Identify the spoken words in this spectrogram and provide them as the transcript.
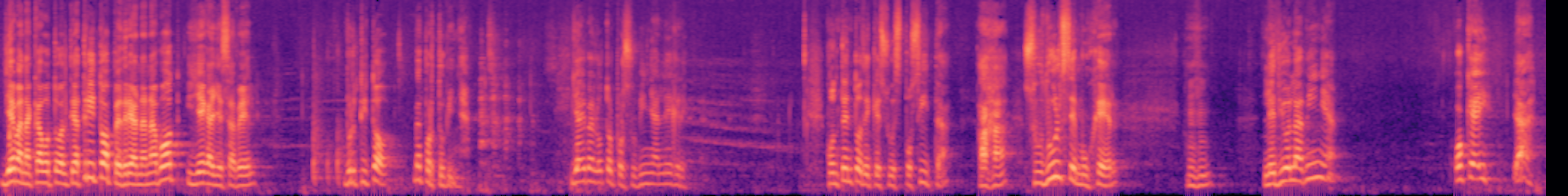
Llevan a cabo todo el teatrito, apedrean a Nabot y llega Jezabel. Brutito, ve por tu viña. Y ahí va el otro por su viña alegre. Contento de que su esposita. Su dulce mujer le dio la viña. Ok, ya.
